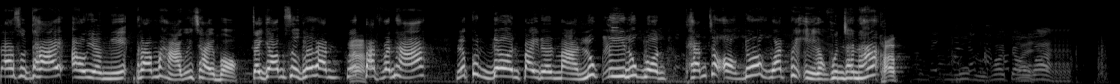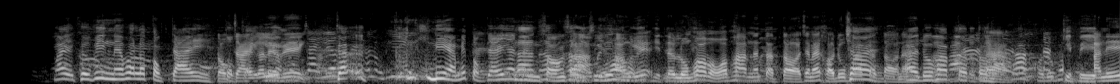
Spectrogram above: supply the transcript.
แต่สุดท้ายเอาอย่างนี้ พระมหาวิชัยบอกจะยอมศึกแล้วกันเพื่อตัดปัญหา แล้วก็เดินไปเดินมาลุกลี้ลุกลน แถมจะออกนอกวัดไปอีกกับคุณชนะครับ ไม่คือวิ่งเนี่ยเพราะเราตกใจ ตกใจก็เลยวิ่งก็เนี่ยไม่ตกใจกันหนึ่งสองสามสี่ห้าเอางี้เดี๋ยวหลวงพ่อบอกว่าภาพนั้นตัดต่อใช่ไหมขอดูภาใช่พตัดต่อนะ อะดูภาพตัดต่ออ่าภาพขอดูกี่ปี อันนี้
